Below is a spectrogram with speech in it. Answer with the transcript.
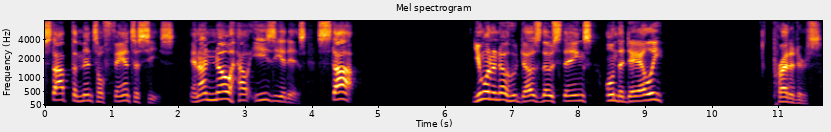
Stop the mental fantasies. And I know how easy it is. Stop. You want to know who does those things on the daily? Predators.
